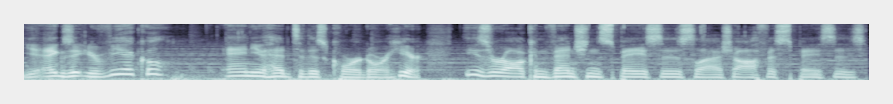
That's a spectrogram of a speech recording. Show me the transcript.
You exit your vehicle and you head to this corridor here. These are all convention spaces slash office spaces.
